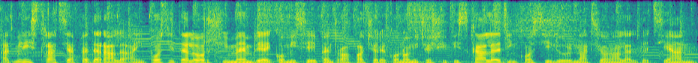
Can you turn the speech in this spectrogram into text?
Administrația Federală a Impozitelor și membrii ai Comisiei pentru Afaceri Economice și Fiscale din Consiliul Național Elvețian.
